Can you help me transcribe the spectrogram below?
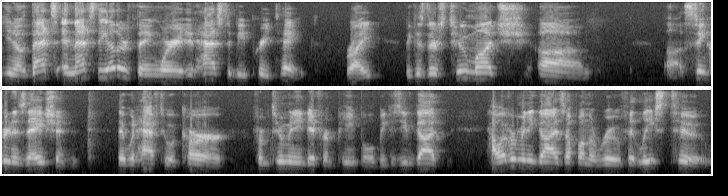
you know that's and that's the other thing where it has to be pre-taped, right? Because there's too much um, uh, synchronization that would have to occur from too many different people because you've got however many guys up on the roof, at least two,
